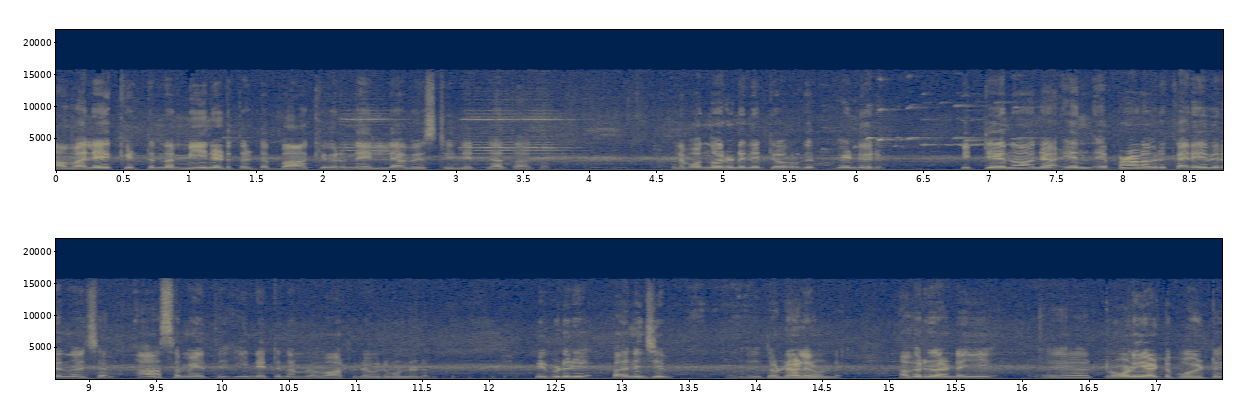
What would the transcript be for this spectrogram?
ആ വലയെ കിട്ടുന്ന മീൻ എടുത്തിട്ട് ബാക്കി വരുന്ന എല്ലാ വേസ്റ്റും നെറ്റിനകത്താക്കും. ചിലപ്പോൾ ഒന്നോ രണ്ടോ നെറ്റ് അവർക്ക് വേണ്ടി വരും. പിറ്റേന്നോ എപ്പോഴാണ് അവർ കരയെ വരുന്നത് വെച്ചാൽ ആ സമയത്ത് ഈ നെറ്റ് നമ്മൾ വാർപ്പിൽ അവർ കൊണ്ടിടും. ഇവിടെ ഒരു പതിനഞ്ച് തൊഴിലാളികളുണ്ട്. അവർ ദാണ്ട് ഈ ട്രോളിയായിട്ട് പോയിട്ട്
